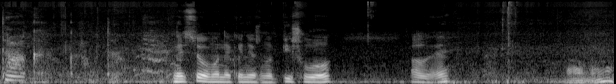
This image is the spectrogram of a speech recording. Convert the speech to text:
Так, круто. Не все в мене, звісно, пішло, але. Але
